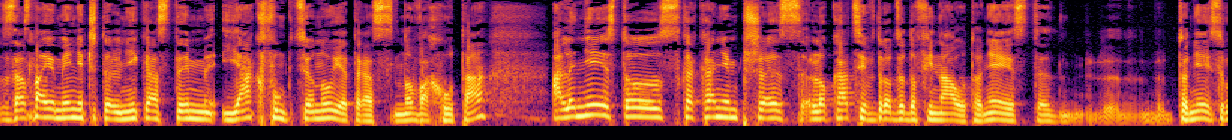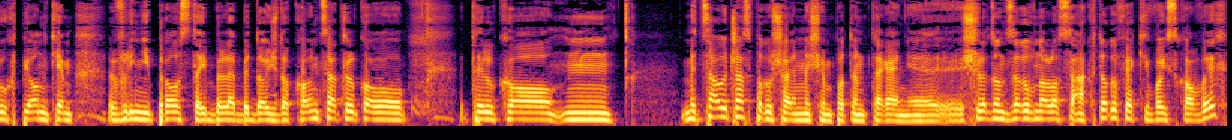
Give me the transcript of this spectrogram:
zaznajomienie czytelnika z tym, jak funkcjonuje teraz Nowa Huta, ale nie jest to skakaniem przez lokację w drodze do finału. To nie jest, to nie jest ruch pionkiem w linii prostej, byleby dojść do końca, tylko, tylko mm, My cały czas poruszamy się po tym terenie, śledząc zarówno losy aktorów, jak i wojskowych,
